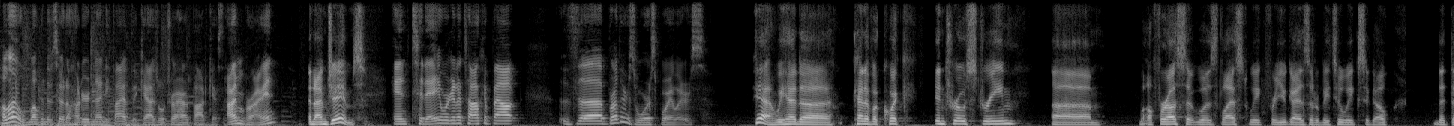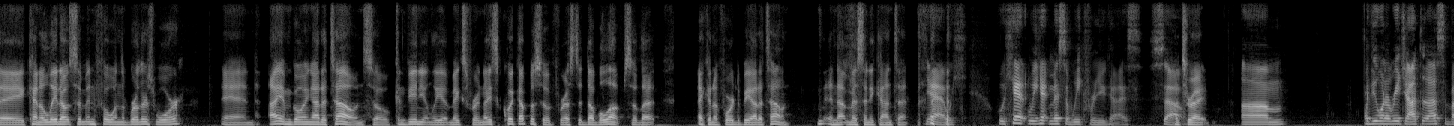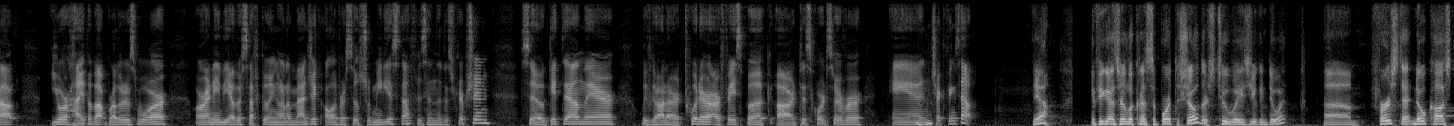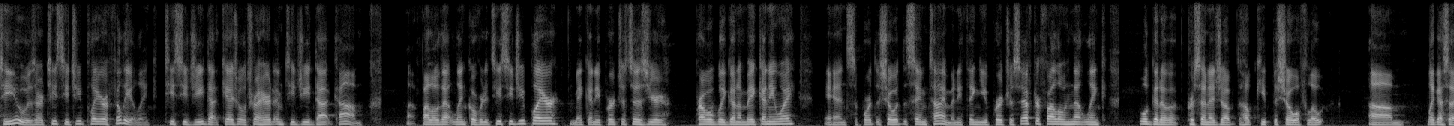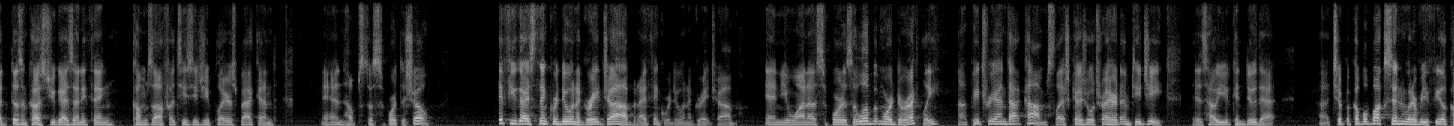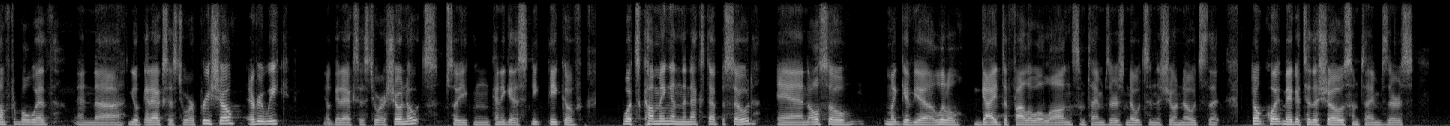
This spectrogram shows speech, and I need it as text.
Hello, welcome to episode 195 of the Casual Tryhard Podcast. I'm Brian, And I'm James. and today we're going to talk about the Brothers War spoilers. Yeah, we had uh, kind of a quick intro stream. Um, well, for us, it was last week. For you guys, it'll be two weeks ago that they kind of laid out some info on the Brothers War. And I am going out of town, so conveniently, it makes for a nice quick episode for us to double up so that I can afford to be out of town and not miss any content. Yeah, we we can't we can't miss a week for you guys. So That's right. Um, if you want to reach out to us about your hype about Brothers War or any of the other stuff going on in Magic, all of our social media stuff is in the description. So get down there. We've got our Twitter, our Facebook, our Discord server, and check things out. Yeah. If you guys are looking to support the show, there's two ways you can do it. Um, first, at no cost to you, is our TCG player affiliate link, tcg.casualtryhardmtg.com. Uh, follow that link over to TCG Player, make any purchases you're probably going to make anyway, and support the show at the same time. Anything you purchase after following that link, we'll get a percentage of to help keep the show afloat. Um, like I said, doesn't cost you guys anything, comes off a TCG Player's back end and helps to support the show. If you guys think we're doing a great job, and I think we're doing a great job, and you want to support us a little bit more directly, uh, patreon.com slash casual mtg is how you can do that. Uh, chip a couple bucks in, whatever you feel comfortable with, and uh, you'll get access to our pre-show every week. You'll get access to our show notes, so you can kind of get a sneak peek of what's coming in the next episode, and also might give you a little guide to follow along. Sometimes there's notes in the show notes that don't quite make it to the show. Sometimes there's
